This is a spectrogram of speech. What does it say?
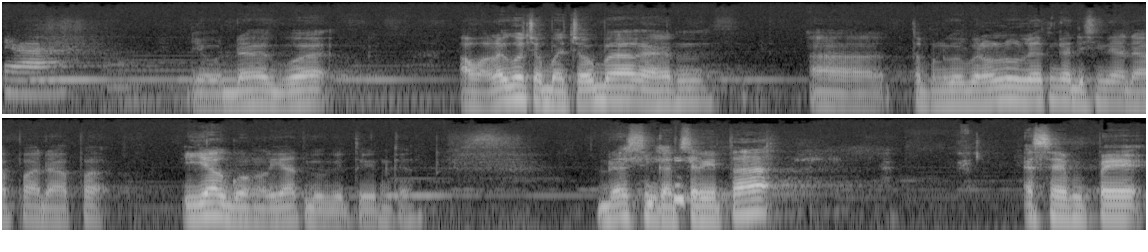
Ya. Ya udah gue awalnya gue coba-coba kan. Eh, temen gue bilang lu lihat nggak di sini ada apa ada apa? Iya gue ngeliat gue gituin kan. Udah singkat cerita SMP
